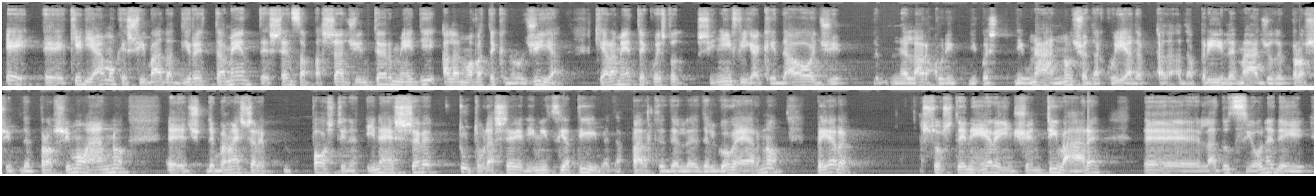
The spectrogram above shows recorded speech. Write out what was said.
e eh, chiediamo che si vada direttamente, senza passaggi intermedi, alla nuova tecnologia. Chiaramente questo significa che da oggi nell'arco di, di, quest, di, un anno, cioè da qui ad, ad aprile, maggio del prossimo, del prossimo anno, eh, devono essere posti in, in, essere tutta una serie di iniziative da parte del, del governo per sostenere e incentivare eh, l'adozione dei,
